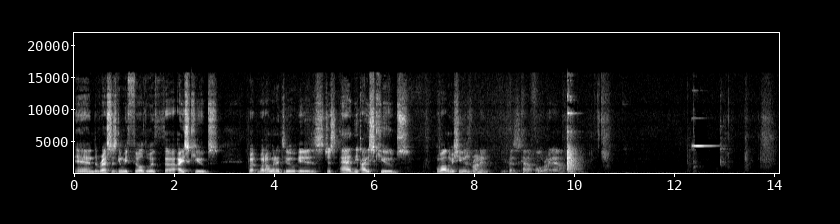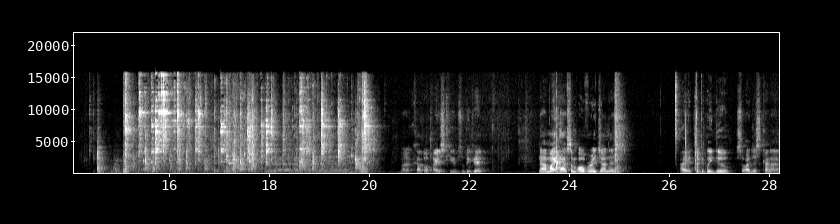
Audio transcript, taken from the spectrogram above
and the rest is going to be filled with uh, ice cubes. But what I'm going to do is just add the ice cubes while the machine is running because it's kind of full right now. Cup of ice cubes will be good. Now I might have some overage on this. I typically do, so I just kind of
